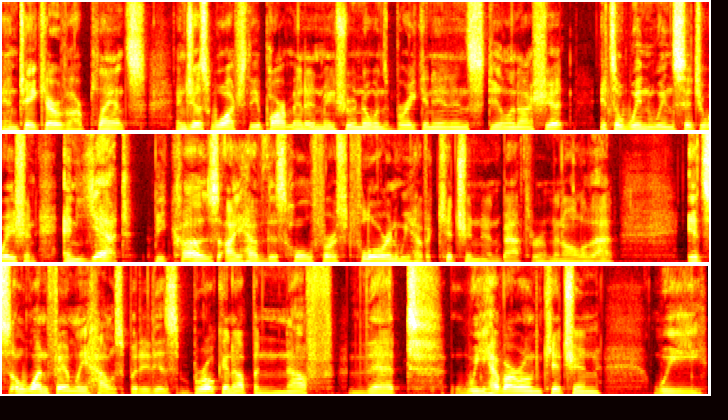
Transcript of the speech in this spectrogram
and take care of our plants and just watch the apartment and make sure no one's breaking in and stealing our shit. It's a win win situation. And yet, because I have this whole first floor and we have a kitchen and bathroom and all of that, it's a one family house, but it is broken up enough that we have our own kitchen. We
